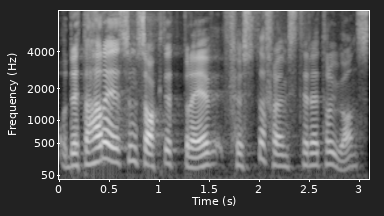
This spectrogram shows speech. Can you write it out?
Og Dette her er som sagt et brev først og fremst til de truende.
